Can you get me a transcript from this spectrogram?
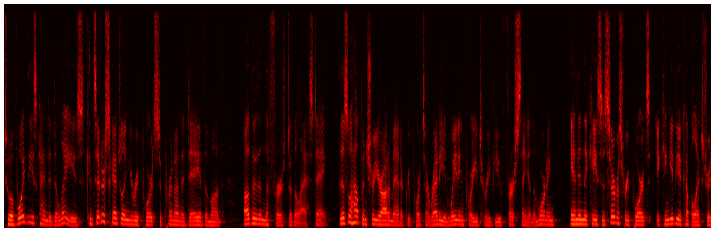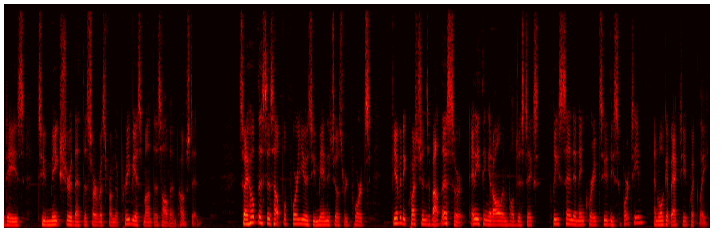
To avoid these kind of delays, consider scheduling your reports to print on a day of the month other than the first or the last day. This will help ensure your automatic reports are ready and waiting for you to review first thing in the morning. And in the case of service reports, it can give you a couple extra days to make sure that the service from the previous month has all been posted. So I hope this is helpful for you as you manage those reports. If you have any questions about this or anything at all in Volgistics, please send an inquiry to the support team and we'll get back to you quickly.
